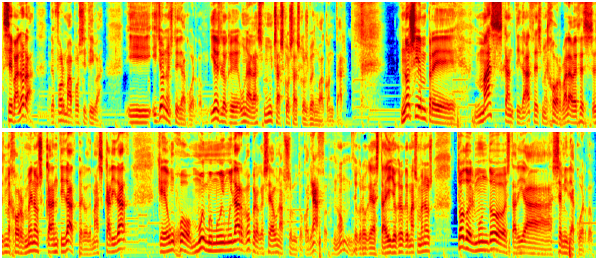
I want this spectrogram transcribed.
se valora de forma positiva. Y, yo no estoy de acuerdo. Y es lo que una de las muchas cosas que os vengo a contar. No siempre más cantidad es mejor, ¿vale? A veces es mejor menos cantidad, pero de más calidad que un juego muy, muy, muy, muy largo, pero que sea un absoluto coñazo, ¿no? Yo creo que hasta ahí, yo creo que más o menos todo el mundo estaría semi de acuerdo.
